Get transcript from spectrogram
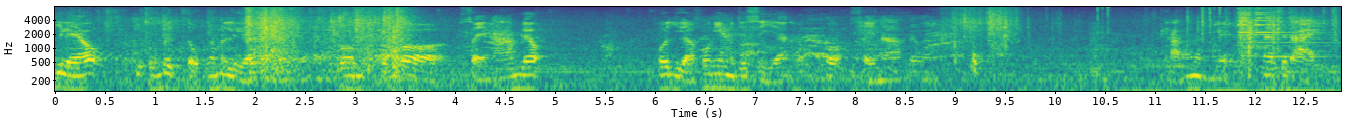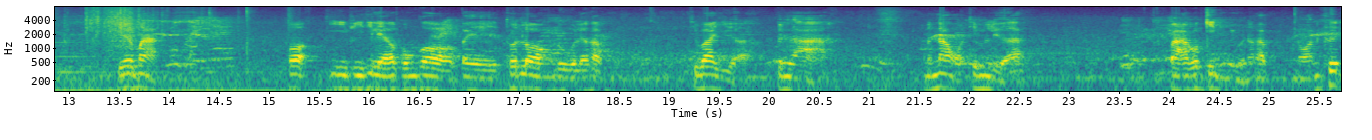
ที่แล้ว ที่ผมไปตกแล้วมันเหลือก็ผมก็ใส่น้ำแล้วเพราะเหยื่อพวกนี้มันจะเสียนะครับก็ใส่น้ำแล้วไงถังหนึ่งเลยน่าจะได้เยอะมาก เพราะ EP ที่แล้วผมก็ไปทดลองดูแล้วครับ ที่ว่าเหยื่อเป็นลา มันเน่าที่มันเหลือ ปลาก็กินอยู่นะครับหนอนขึ้น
